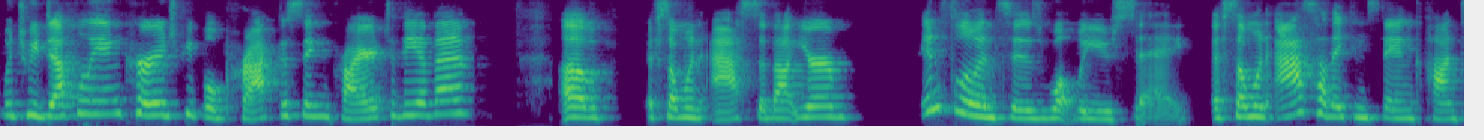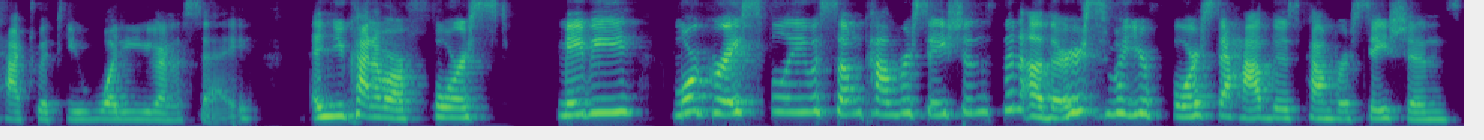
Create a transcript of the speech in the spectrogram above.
which we definitely encourage people practicing prior to the event. Of if someone asks about your influences, what will you say? If someone asks how they can stay in contact with you, what are you going to say? And you kind of are forced, maybe more gracefully with some conversations than others, but you're forced to have those conversations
